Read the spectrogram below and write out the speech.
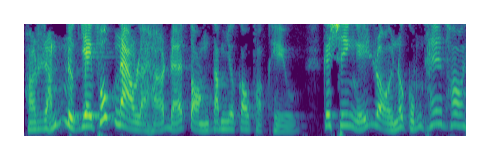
Họ rảnh được giây phút nào là họ để toàn tâm vô câu phật hiệu. Cái suy nghĩ rồi nó cũng thế thôi.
